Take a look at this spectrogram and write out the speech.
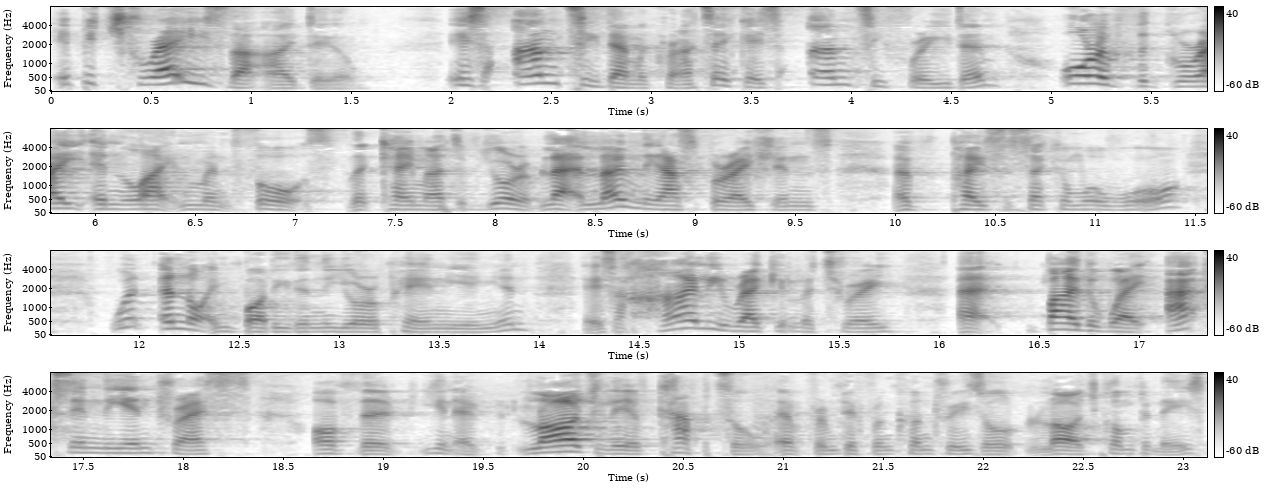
it betrays that ideal. It's anti democratic, it's anti freedom. All of the great Enlightenment thoughts that came out of Europe, let alone the aspirations of post the Second World War, are not embodied in the European Union. It's a highly regulatory, uh, by the way, acts in the interests of the, you know, largely of capital uh, from different countries or large companies,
